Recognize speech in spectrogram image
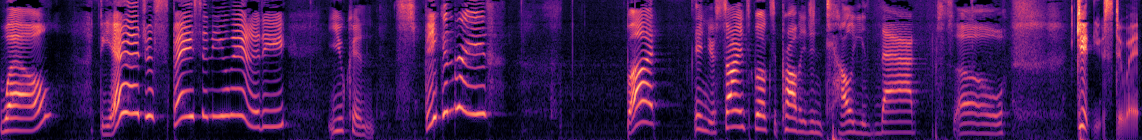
Well, at the edge of space and humanity, you can speak and breathe. But in your science books, it probably didn't tell you that. So get used to it.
